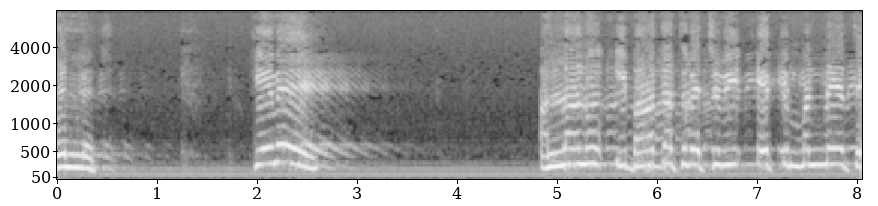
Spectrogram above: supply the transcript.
دل کیویں اللہ نو عبادت بھی ایک منے تے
